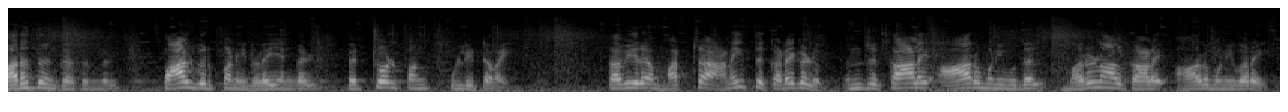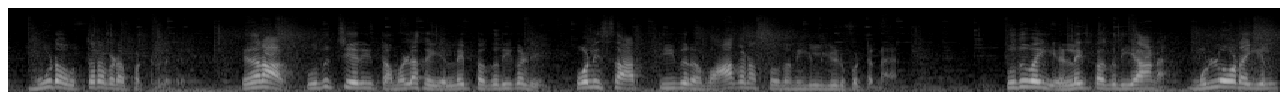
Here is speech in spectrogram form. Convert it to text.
மருந்தகங்கள் பால் விற்பனை நிலையங்கள் பெட்ரோல் பங்க் உள்ளிட்டவை. தவிர மற்ற அனைத்து கடைகளும் இன்று காலை ஆறு மணி முதல் மறுநாள் காலை ஆறு மணி வரை மூட உத்தரவிடப்பட்டுள்ளது. இதனால் புதுச்சேரி தமிழக எல்லைப்பகுதிகளில் போலீசார் தீவிர வாகன சோதனையில் ஈடுபட்டனர். புதுவை எல்லைப்பகுதியான முள்ளோடையில்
